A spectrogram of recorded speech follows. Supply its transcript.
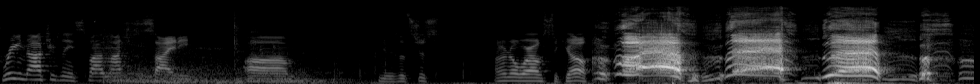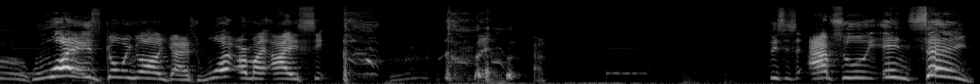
free notchers in a Spot Notch Society. Um, news. Let's just. I don't know where else to go. what is going on, guys? What are my eyes see? this is absolutely insane!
